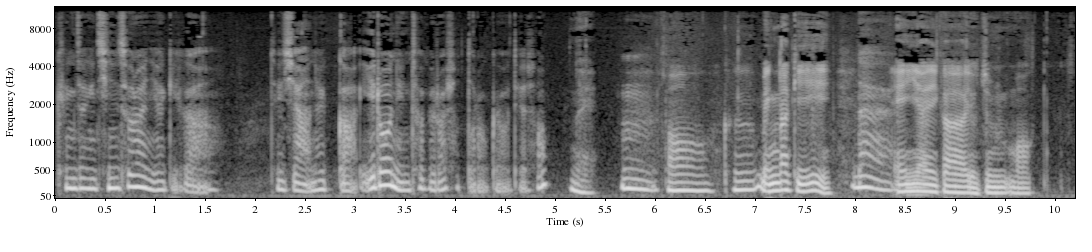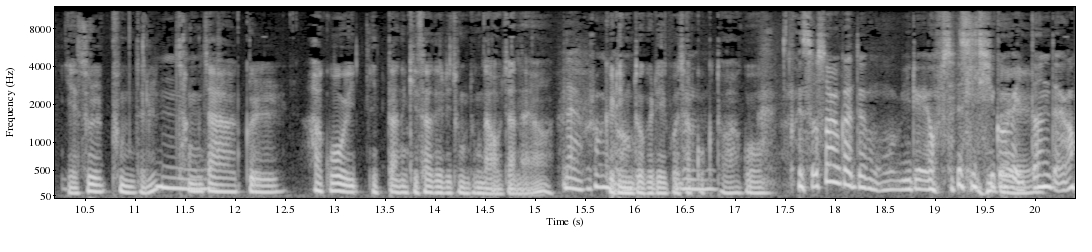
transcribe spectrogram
굉장히 진솔한 이야기가 되지 않을까. 이런 인터뷰를 하셨더라고요, 어디에서. 네. 음. 어, 그 맥락이 네. AI가 요즘 뭐 예술품들 음. 창작을 하고 있, 다는 기사들이 종종 나오잖아요. 네, 그럼요. 그림도 그리고 작곡도 음. 하고. 그 소설가도 뭐 미래에 없어질 직업이 네. 있던데요.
